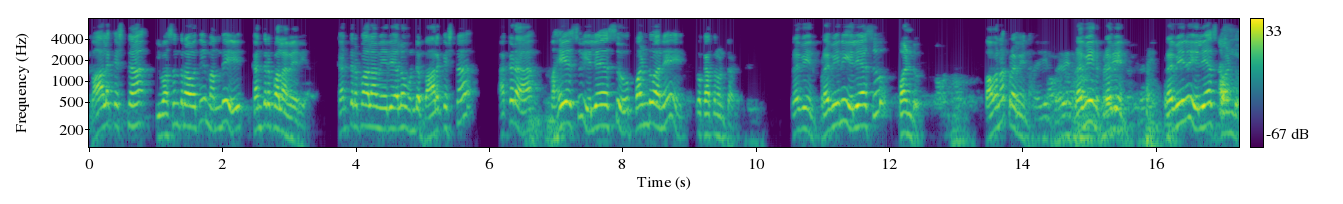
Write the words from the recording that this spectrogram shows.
బాలకృష్ణ ఈ వసంతరావుది మనది కంతిరపాలెం ఏరియా కంతిరపాలెం ఏరియాలో ఉండే బాలకృష్ణ అక్కడ మహేష్ ఎలియాసు పండు అని ఒక అతను ఉంటాడు. ప్రవీణ్. ప్రవీణ్ ఎలియాస్ పండు. పవన ప్రవీణ్? ప్రవీణ్ ప్రవీణ్. ప్రవీణ్ ఎలియాస్ పండు.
